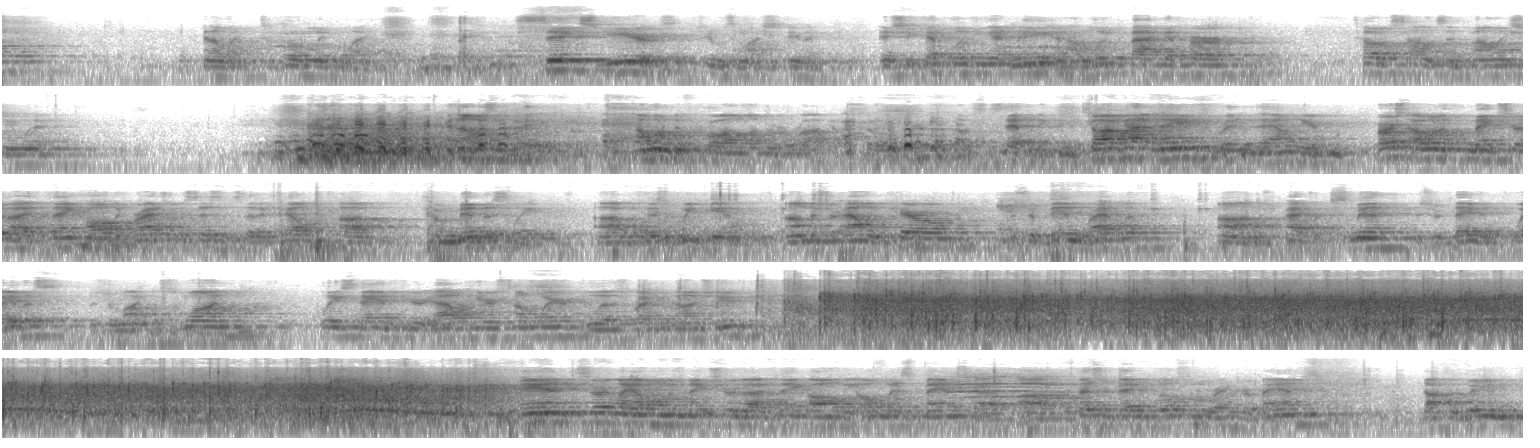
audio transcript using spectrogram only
and I went totally blank. Six years she was my student. And she kept looking at me, and I looked back at her, total silence, and finally she went. and I was like, I wanted to crawl under a rock. I was so I was Stephanie. So I've got names written down here. First, I want to make sure that I thank all the graduate assistants that have helped uh, tremendously uh, with this weekend. Uh, Mr. Alan Carroll, Mr. Ben Ratliff, uh, Mr. Patrick Smith, Mr. David Cuevas, Mr. Michael Swan. Please stand if you're out here somewhere and let us recognize you. And certainly I want to make sure that I thank all the Ole Miss band staff. Uh, Professor David Willson, Director of Bands, Dr. William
